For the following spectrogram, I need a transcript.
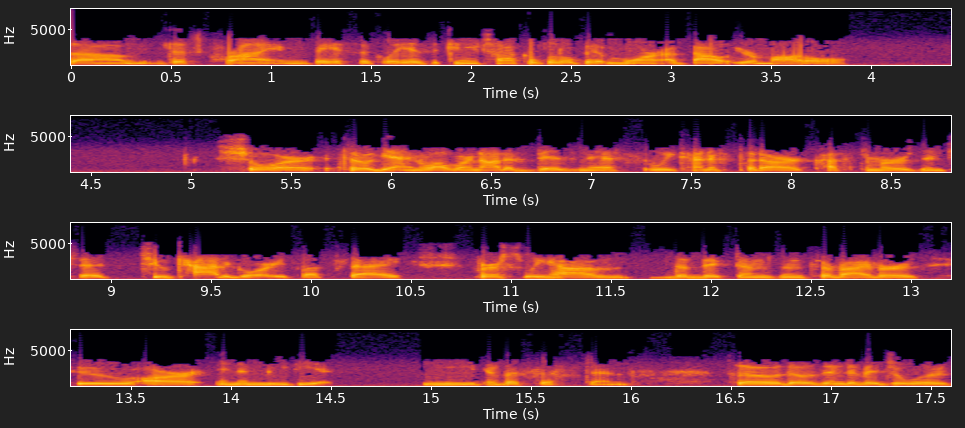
um, this crime basically. Is can you talk a little bit more about your model Sure. So again, while we're not a business, we kind of put our customers into two categories, let's say. First, we have the victims and survivors who are in immediate need of assistance. So those individuals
